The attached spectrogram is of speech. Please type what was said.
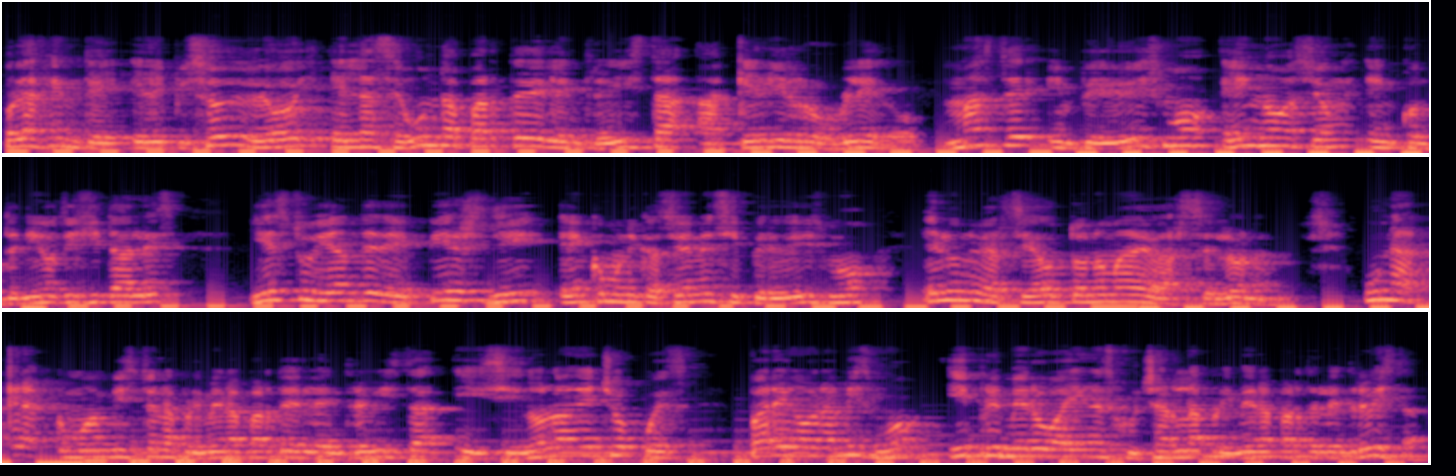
Hola gente, el episodio de hoy es la segunda parte de la entrevista a Kelly Robledo, máster en periodismo e innovación en contenidos digitales y estudiante de PhD en comunicaciones y periodismo en la Universidad Autónoma de Barcelona. Una crack como han visto en la primera parte de la entrevista y si no lo han hecho pues paren ahora mismo y primero vayan a escuchar la primera parte de la entrevista.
